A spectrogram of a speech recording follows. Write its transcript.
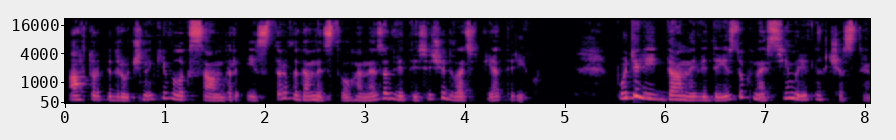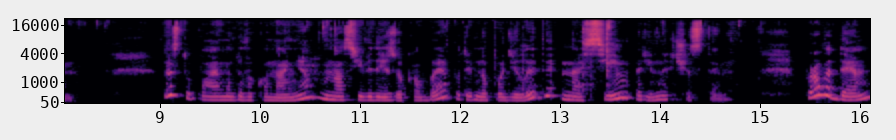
Автор підручників Олександр Істер, видавництво Генеза 2025 рік. Поділіть даний відрізок на 7 рівних частин. Приступаємо до виконання. У нас є відрізок АБ, потрібно поділити на 7 рівних частин. Проведемо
